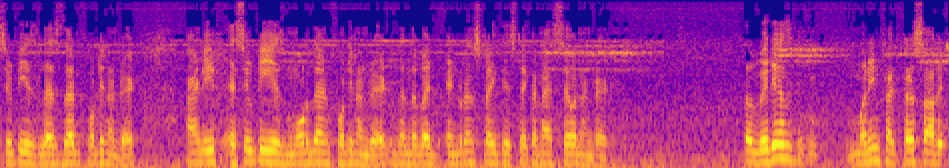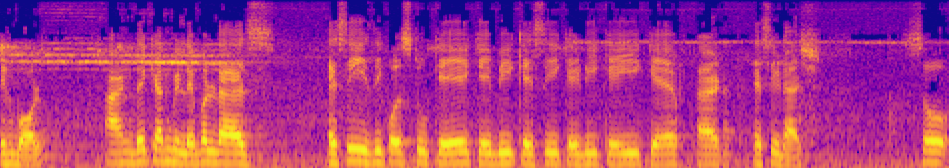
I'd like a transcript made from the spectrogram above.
SUT is less than 1400 and if SUT is more than 1400 then the endurance strength is taken as 700. The various marine factors are involved and they can be labeled as SE is equals to K, KB, KC, KD, KE, KF and SE dash. So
